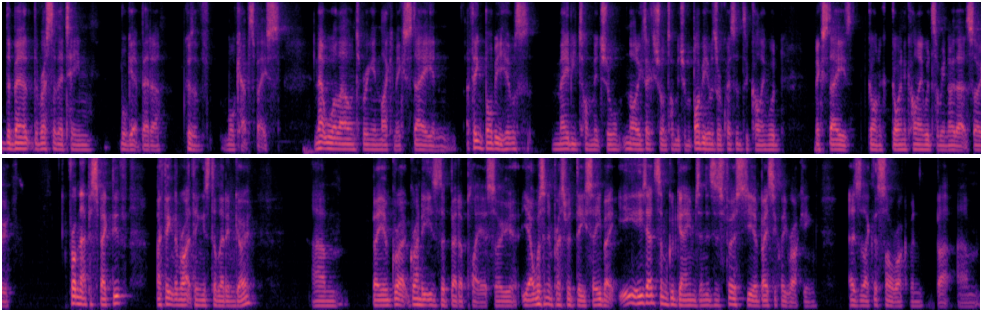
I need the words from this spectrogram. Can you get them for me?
the the rest of their team will get better because of more cap space, and that will allow them to bring in like McStay and I think Bobby Hills, maybe Tom Mitchell, not exactly sure on Tom Mitchell, but Bobby Hills requested to Collingwood. McStay is going going to Collingwood, so we know that. So from that perspective, I think the right thing is to let him go. Um, but yeah, Grundy is the better player. So yeah, I wasn't impressed with DC, but he's had some good games, and it's his first year basically rucking as like the sole ruckman. But um,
